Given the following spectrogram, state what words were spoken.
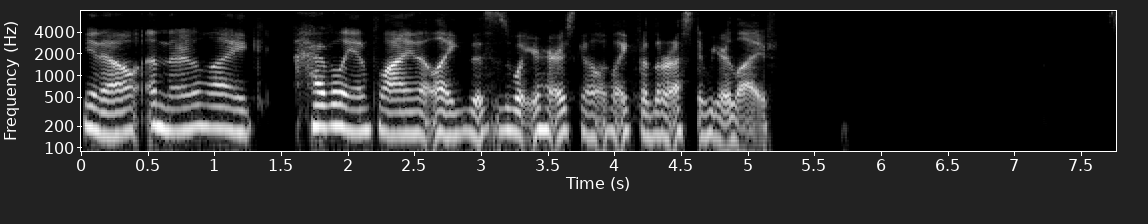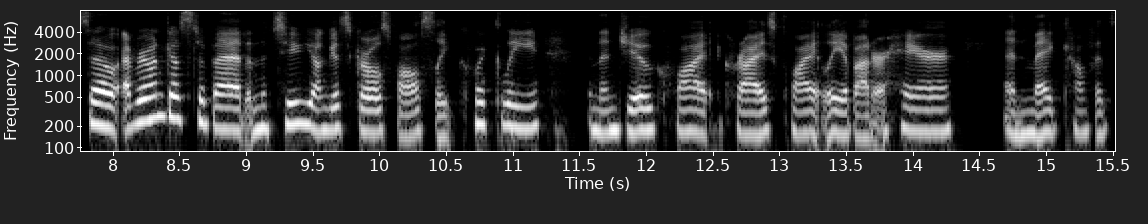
you know, and they're like heavily implying that like this is what your hair is going to look like for the rest of your life. So everyone goes to bed, and the two youngest girls fall asleep quickly. And then Jo quiet cries quietly about her hair, and Meg comforts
